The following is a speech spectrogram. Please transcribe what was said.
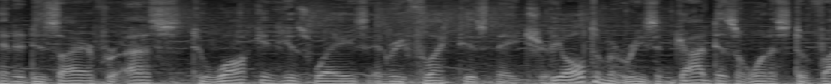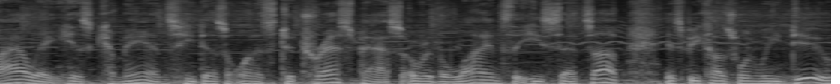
and a desire for us to walk in His ways and reflect His nature. The ultimate reason God doesn't want us to violate His commands, He doesn't want us to trespass over the lines that He sets up, is because when we do,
